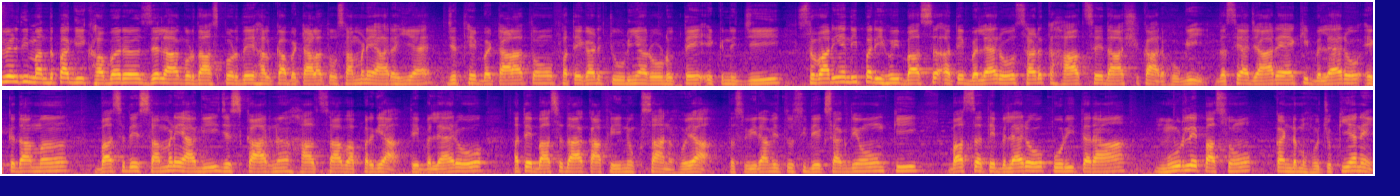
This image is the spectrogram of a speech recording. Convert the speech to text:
ਵੇਲੇ ਦੀ ਮੰਦਭਾਗੀ ਖਬਰ ਜ਼ਿਲ੍ਹਾ ਗੁਰਦਾਸਪੁਰ ਦੇ ਹਲਕਾ ਬਟਾਲਾ ਤੋਂ ਸਾਹਮਣੇ ਆ ਰਹੀ ਹੈ, ਜਿੱਥੇ ਬਟਾਲਾ ਤੋਂ ਫਤਿਹਗੜ੍ਹ ਚੂੜੀਆਂ ਰੋਡ ਉੱਤੇ ਇੱਕ ਨਿੱਜੀ ਸਵਾਰੀਆਂ ਦੀ ਭਰੀ ਹੋਈ ਬੱਸ ਅਤੇ ਬਲੈਰੋ ਸੜਕ ਹਾਦਸੇ ਦਾ ਸ਼ਿਕਾਰ ਹੋ ਗਈ। ਦੱਸਿਆ ਜਾ ਰਿਹਾ ਹੈ ਕਿ ਬਲੈਰੋ ਇੱਕਦਮ ਬੱਸ ਦੇ ਸਾਹਮਣੇ ਆ ਗਈ, ਜਿਸ ਕਾਰਨ ਹਾਦਸਾ ਵਾਪਰ ਗਿਆ ਤੇ ਬਲੈਰੋ ਅਤੇ ਬੱਸ ਦਾ ਕਾਫੀ ਨੁਕਸਾਨ ਹੋਇਆ। ਤਸਵੀਰਾਂ ਵਿੱਚ ਤੁਸੀਂ ਦੇਖ ਸਕਦੇ ਹੋ ਕਿ ਬੱਸ ਅਤੇ ਬਲੈਰੋ ਪੂਰੀ ਤਰ੍ਹਾਂ ਮੂਰਲੇ ਪਾਸੋਂ ਕੰਡਮ ਹੋ ਚੁੱਕੀਆਂ ਨੇ।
